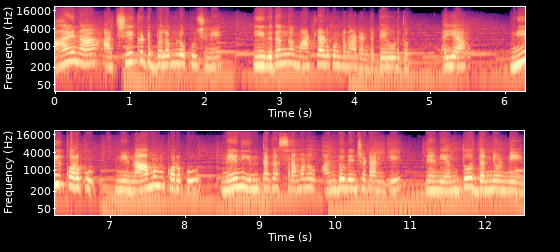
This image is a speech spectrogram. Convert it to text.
ఆయన ఆ చీకటి బలంలో కూర్చుని ఈ విధంగా మాట్లాడుకుంటున్నాడంట దేవుడితో. అయ్యా నీ కొరకు నీ నామం కొరకు నేను ఇంతగా శ్రమను అనుభవించడానికి నేను ఎంతో ధన్యుణ్ణి.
